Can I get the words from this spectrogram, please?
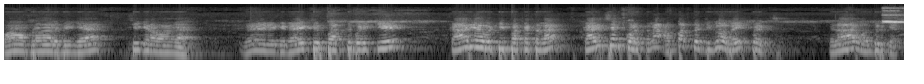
வாமாப்பில் தான் இருப்பீங்க. சீக்கிரம் வாங்க. இன்னைக்கு நைட்டு பத்து மணிக்கு காரியாவட்டி பக்கத்தில் கரிசம் குளத்தில் ஐம்பத்தஞ்சு கிலோ வெயிட் பெஞ்ச் எல்லாரும் வந்திருக்கேன்.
